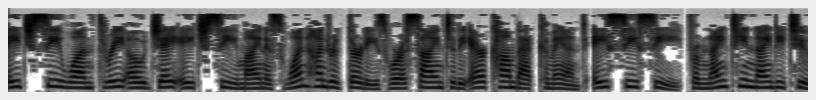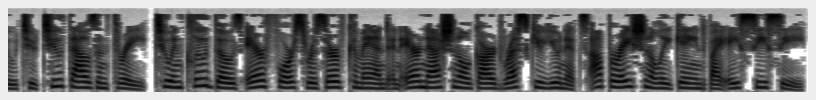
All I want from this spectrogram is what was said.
HC-130JHC-130s were assigned to the Air Combat Command ACC from 1992 to 2003 to include those Air Force Reserve Command and Air National Guard rescue units operationally gained by ACC.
